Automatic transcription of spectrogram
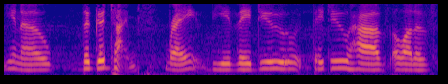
you know the good times, right? The, they do they do have a lot of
